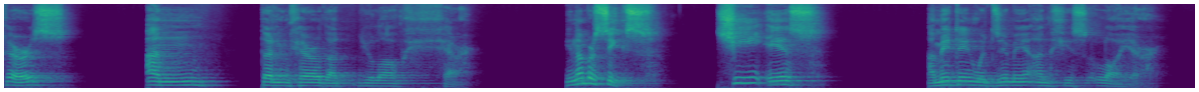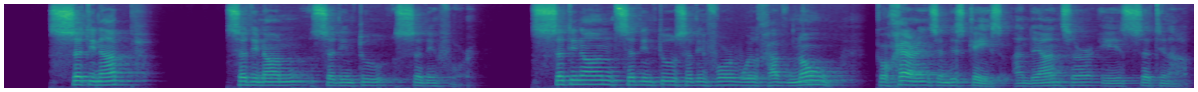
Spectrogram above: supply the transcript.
hers and telling her that you love her. In number six, she is a meeting with Jimmy and his lawyer, setting up, setting on, setting to, setting for. Setting on, setting to, setting for will have no coherence in this case, and the answer is setting up.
